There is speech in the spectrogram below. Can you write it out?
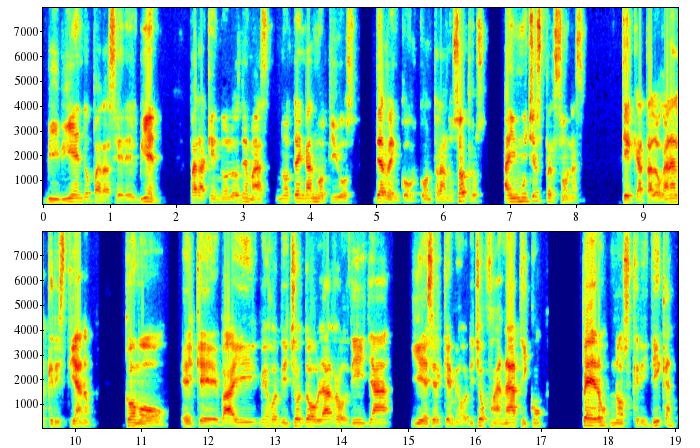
viviendo para hacer el bien, para que no los demás no tengan motivos de rencor contra nosotros. Hay muchas personas que catalogan al cristiano como el que va y, mejor dicho, dobla rodilla y es el que, mejor dicho, fanático, pero nos critican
